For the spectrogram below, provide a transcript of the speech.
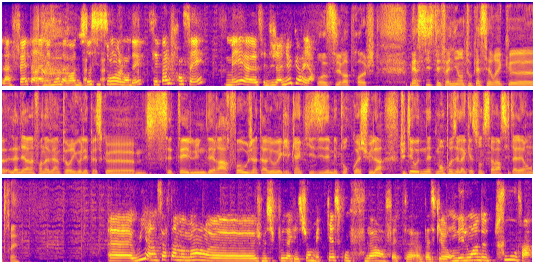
la fête à la maison d'avoir du saucisson hollandais. C'est pas le français, mais euh, c'est déjà mieux que rien. On s'y rapproche. Merci Stéphanie. En tout cas, c'est vrai que la dernière fois, on avait un peu rigolé parce que c'était l'une des rares fois où j'interviewais quelqu'un qui se disait Mais pourquoi je suis là? Tu t'es honnêtement posé la question de savoir si tu allais rentrer? Euh, oui, à un certain moment, euh, je me suis posé la question, mais qu'est-ce qu'on fout là en fait Euh, Parce qu'on est loin de tout. Enfin,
